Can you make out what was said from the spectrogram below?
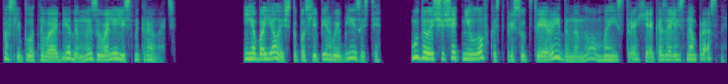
После плотного обеда мы завалились на кровать. Я боялась, что после первой близости буду ощущать неловкость присутствия Рейдена, но мои страхи оказались напрасны.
